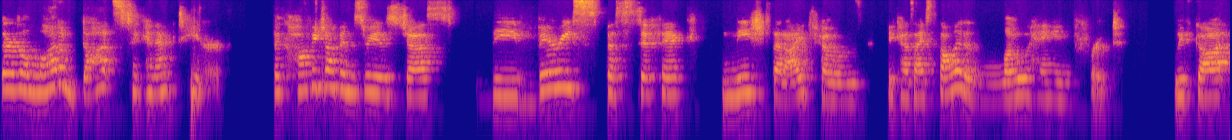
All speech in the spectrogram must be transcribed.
there's a lot of dots to connect here. The coffee shop industry is just the very specific niche that I chose because I saw it as low hanging fruit. We've got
